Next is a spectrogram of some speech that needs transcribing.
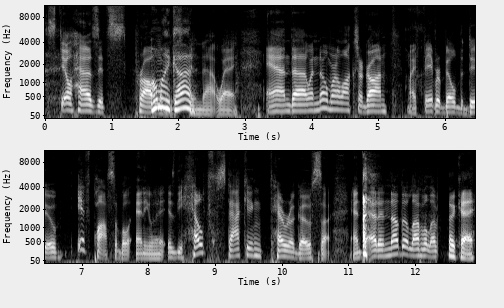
still has its oh problems God. in that way. And uh, when no Murlocs are gone, my favorite build to do, if possible anyway, is the health stacking Tarecgosa. And to add another level of Okay,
